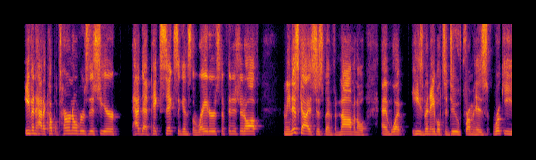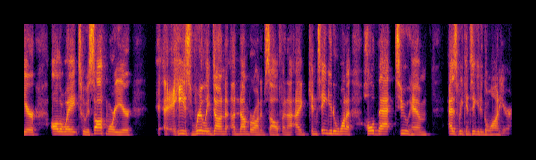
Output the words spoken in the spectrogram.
Even had a couple turnovers this year, had that pick six against the Raiders to finish it off. I mean, this guy's just been phenomenal. And what he's been able to do from his rookie year all the way to his sophomore year, eh, he's really done a number on himself. And I, I continue to want to hold that to him as we continue to go on here.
